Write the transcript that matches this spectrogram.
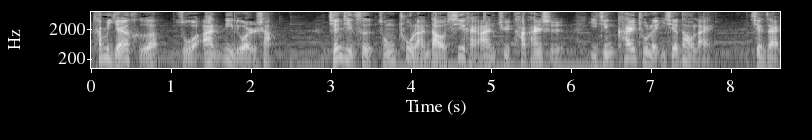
他们沿河左岸逆流而上。前几次从处栏到西海岸去踏勘时，已经开出了一些道来。现在，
